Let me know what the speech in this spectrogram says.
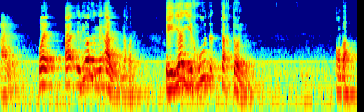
Al. Ouais, Elion, mais Al. Et il y a Yichud Tarton, en bas.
